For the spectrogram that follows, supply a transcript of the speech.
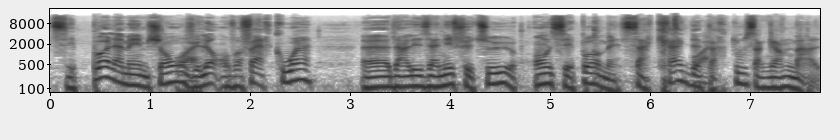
C'est pas la même chose. Ouais. Et là, on va faire quoi euh, dans les années futures? On le sait pas, mais ça craque de Ouais. partout, ça regarde mal.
